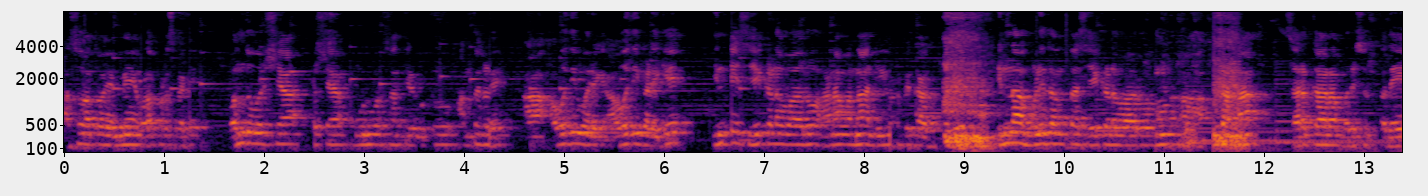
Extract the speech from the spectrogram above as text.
ಹಸು ಅಥವಾ ಎಮ್ಮೆ ಒಳಪಡಿಸಬೇಕು. ಒಂದು ವರ್ಷ ವರ್ಷ, ಮೂರು ವರ್ಷ ಅಂತ ಹೇಳ್ಬಿಟ್ಟು ಹಂತಗಳ ಆ ಅವಧಿವರೆಗೆ, ಅವಧಿಗಳಿಗೆ ಇಂತೆ ಶೇಕಡವಾರು ಹಣವನ್ನ ನೀಡಬೇಕಾಗುತ್ತದೆ. ಇನ್ನ ಉಳಿದಂತ ಶೇಕಡವಾರು ಹಣ ಸರ್ಕಾರ ಭರಿಸುತ್ತದೆ.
